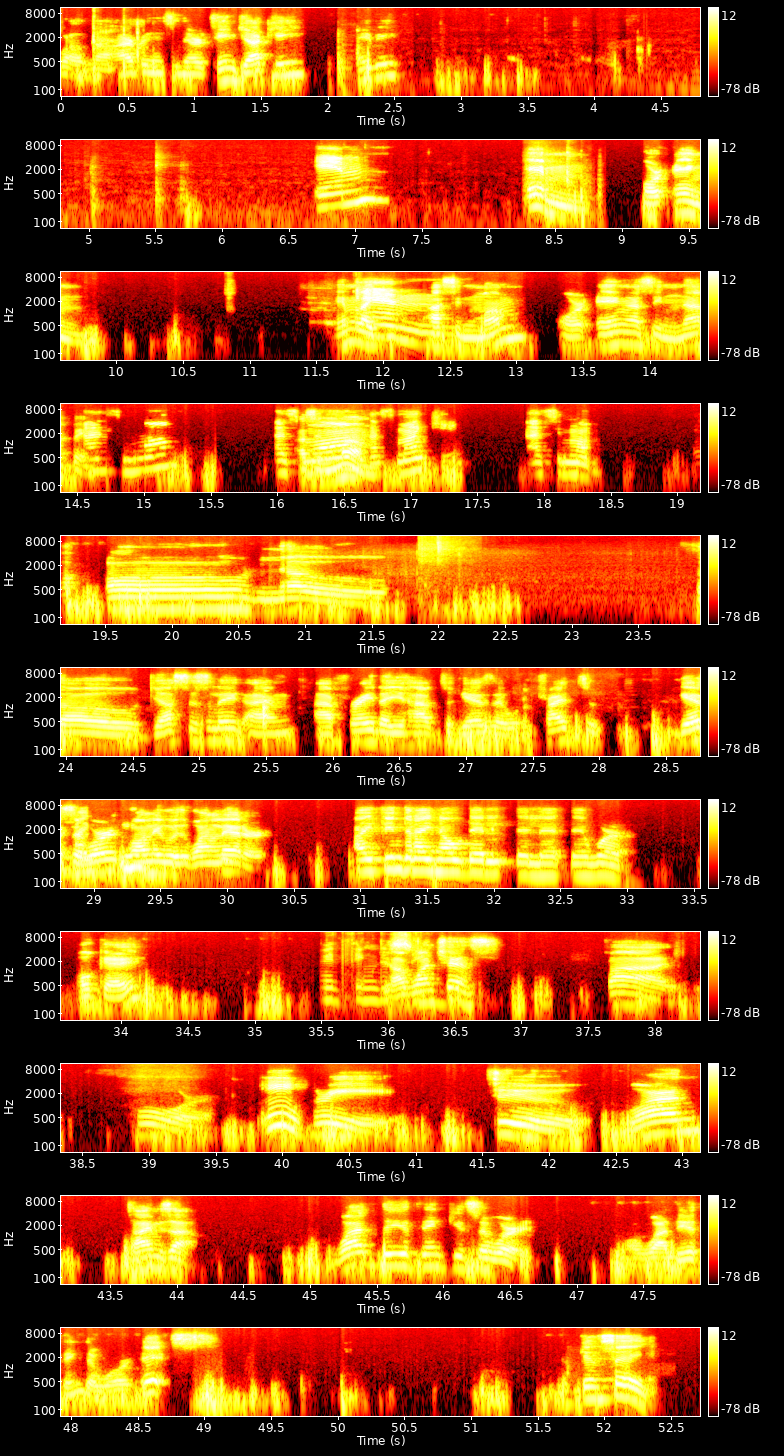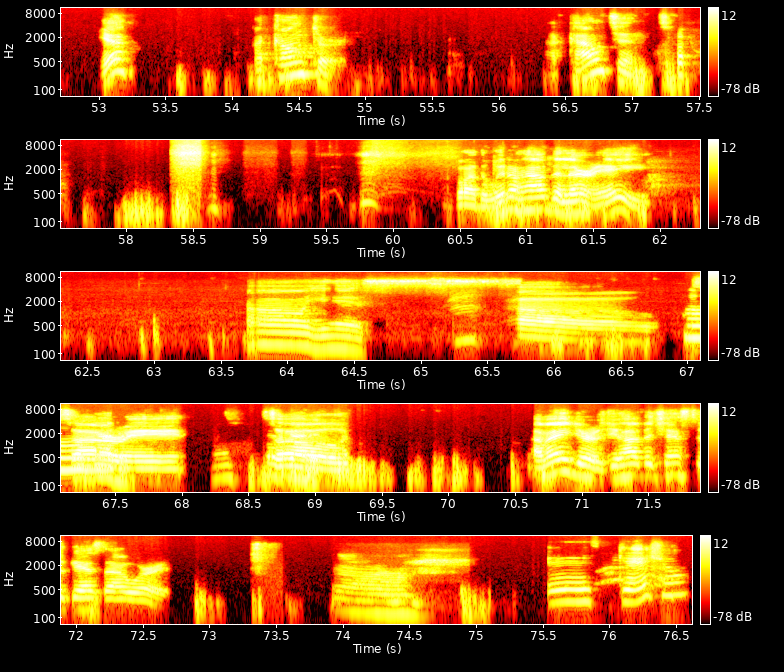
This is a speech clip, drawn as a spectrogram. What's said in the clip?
well, no, Harbin is in their team. Jackie, maybe? M, M or N? M like M. as in mom or N as in napping? as mom, as, As mom, mom. as monkey, as in mom. Oh, no. So Justice League, I'm afraid that you have to guess the word. Try to guess the I word think- only with one letter. I think that I know the, the, le- the word. Okay, I think you the have one chance. Five, four, E. three, two, one. Time's up. What do you think is the word? Or what do you think the word is? You can say. Yeah. A counter. Accountant. but we don't have the letter A. Oh, yes. Oh, Oh. sorry. Forget So, Avengers, you have the chance to guess that word. Um, Schedule.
